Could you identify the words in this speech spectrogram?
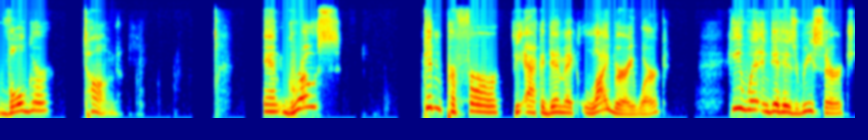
vulgar tongue. And Grose didn't prefer the academic library work. He went and did his research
